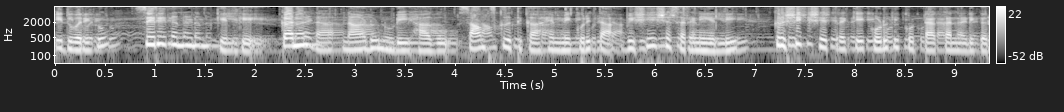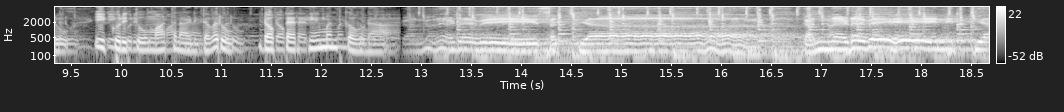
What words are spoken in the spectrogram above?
ಇದುವರೆಗೂ ಸಿರಿಗನ್ನಡಂ ಗೆಲ್ಗೆ ಕನ್ನಡ ನಾಡು ನುಡಿ ಹಾಗೂ ಸಾಂಸ್ಕೃತಿಕ ಹೆಮ್ಮೆ ಕುರಿತ ವಿಶೇಷ ಸರಣಿಯಲ್ಲಿ ಕೃಷಿ ಕ್ಷೇತ್ರಕ್ಕೆ ಕೊಡುಗೆ ಕೊಟ್ಟ ಕನ್ನಡಿಗರು. ಈ ಕುರಿತು ಮಾತನಾಡಿದವರು ಡಾಕ್ಟರ್ ಹೇಮಂತ್ ಗೌಡ. ಕನ್ನಡವೇ ಸತ್ಯ ಕನ್ನಡವೇ ನಿತ್ಯ.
